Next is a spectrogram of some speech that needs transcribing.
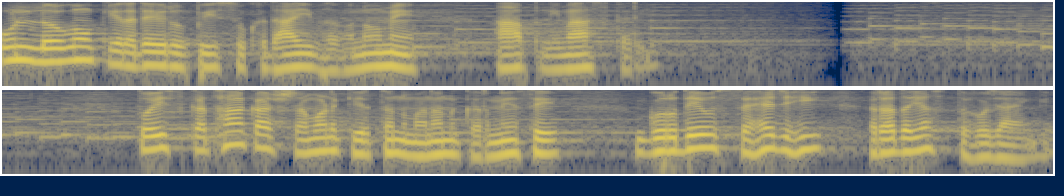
उन लोगों के हृदय रूपी सुखदाई भवनों में आप निवास करिए। तो इस कथा का श्रवण कीर्तन मनन करने से गुरुदेव सहज ही हृदयस्थ हो जाएँगे।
